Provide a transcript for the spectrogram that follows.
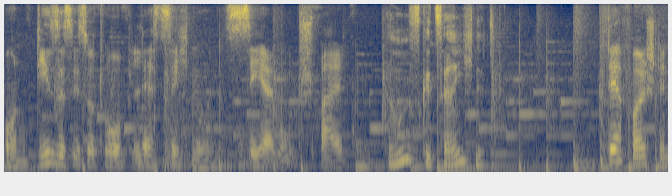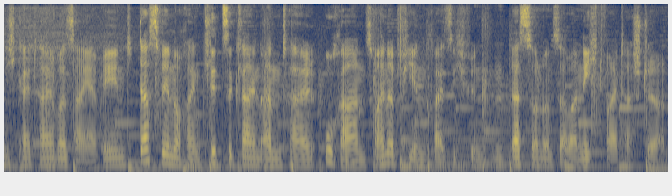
Und dieses Isotop lässt sich nun sehr gut spalten. Ausgezeichnet. Der Vollständigkeit halber sei erwähnt, dass wir noch einen klitzekleinen Anteil Uran-234 finden, das soll uns aber nicht weiter stören.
